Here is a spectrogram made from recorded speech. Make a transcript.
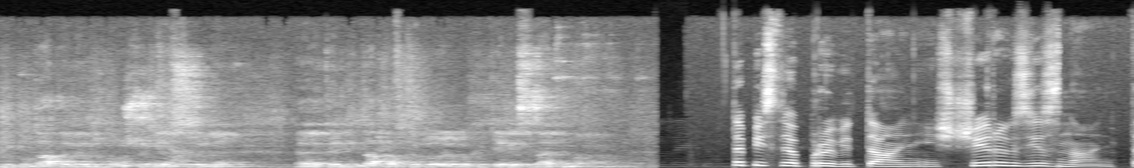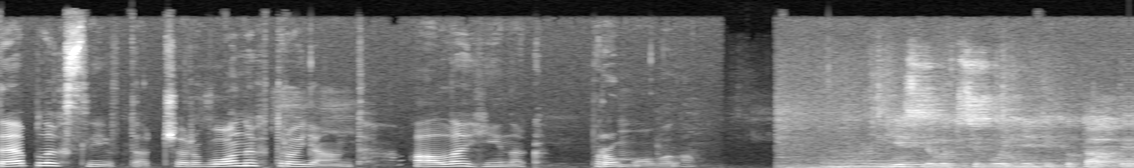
депутатов, я думаю, что нет сегодня э, кандидатов, которые бы хотели стать мэром. Та після привітань і щирих зізнань, теплих слів та червоних троянд Алла Гінак промовила. Если вот сегодня депутаты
